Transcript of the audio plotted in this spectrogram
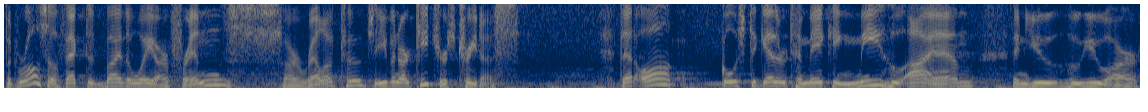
But we're also affected by the way our friends, our relatives, even our teachers treat us. That all goes together to making me who I am and you who you are.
